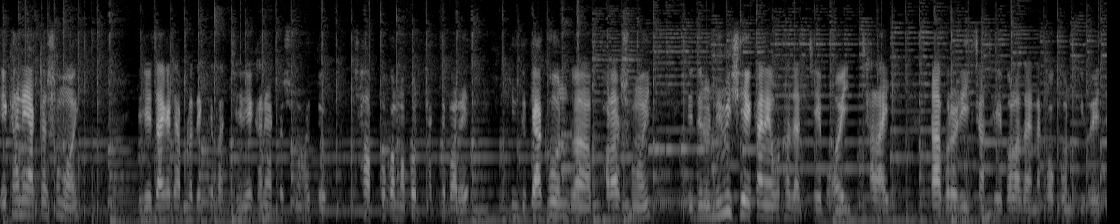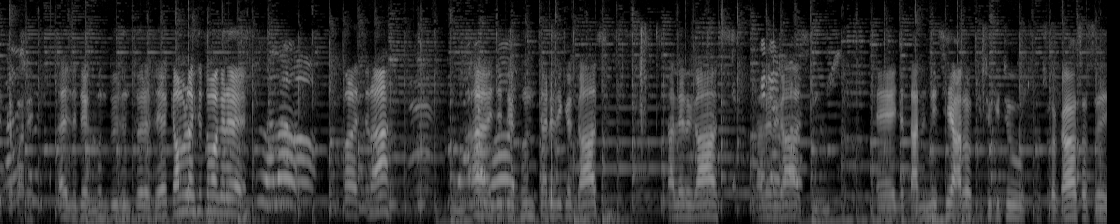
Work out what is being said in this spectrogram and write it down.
এখানে একটা সময় এই যে জায়গাটা আপনারা দেখতে পাচ্ছেন এখানে একটা সময় হয়তো সাপ পোকামাকড় থাকতে পারে। কিন্তু এখন আহ, খরার সময় এই জন্য নিমিশে এখানে ওঠা যাচ্ছে ভয় ছাড়াই। তারপরে রিক্স আছে বলা যায় না কখন কি হয়ে যেতে পারে। এই যে দেখুন দুইজন চলেছে কেমন লাগছে তোমাকে রে? ভালো। লাগছে না? হ্যাঁ এই যে দেখুন চারিদিকে গাছ তালের গাছ তালের গাছ। এই যে তার নিচে আরও কিছু কিছু ছোট ছোট গাছ আছে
